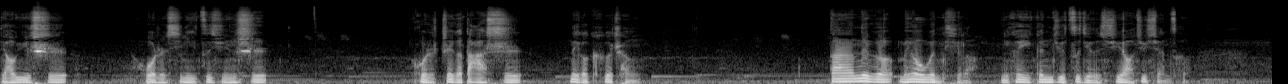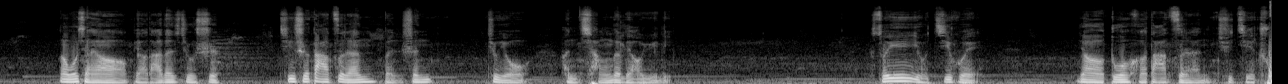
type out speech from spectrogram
疗愈师，或者心理咨询师，或者这个大师那个课程。当然，那个没有问题了。你可以根据自己的需要去选择。那我想要表达的就是，其实大自然本身就有很强的疗愈力，所以有机会要多和大自然去接触。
